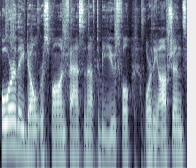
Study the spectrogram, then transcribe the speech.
or they don't respond fast enough to be useful, or the options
